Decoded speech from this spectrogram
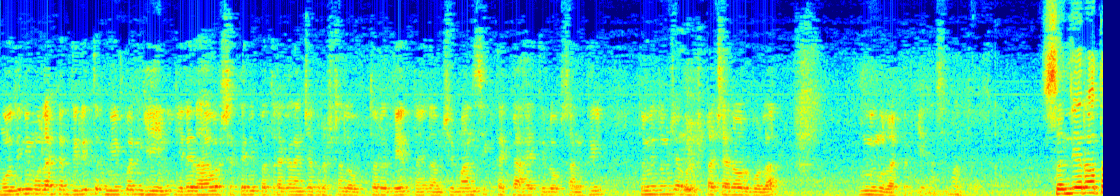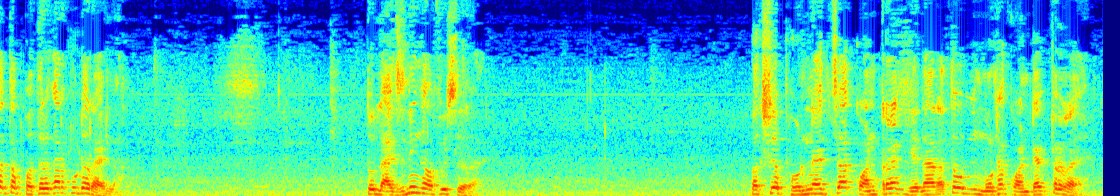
मोदींनी मुलाखत दिली तर मी पण घेईन. गेल्या दहा वर्ष त्यांनी पत्रकारांच्या प्रश्नाला उत्तर देत नाहीत. आमची मानसिकता काय आहे ते लोक सांगतील. तुम्ही तुमच्या भ्रष्टाचारावर बोला. तुम्ही मुलाखत घेईन असं म्हणतात. संजय राऊत आता पत्रकार कुठं राहिला? तो लायझनिंग ऑफिसर आहे. पक्ष फोडण्याचा कॉन्ट्रॅक्ट घेणारा तो मोठा कॉन्ट्रॅक्टर आहे.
